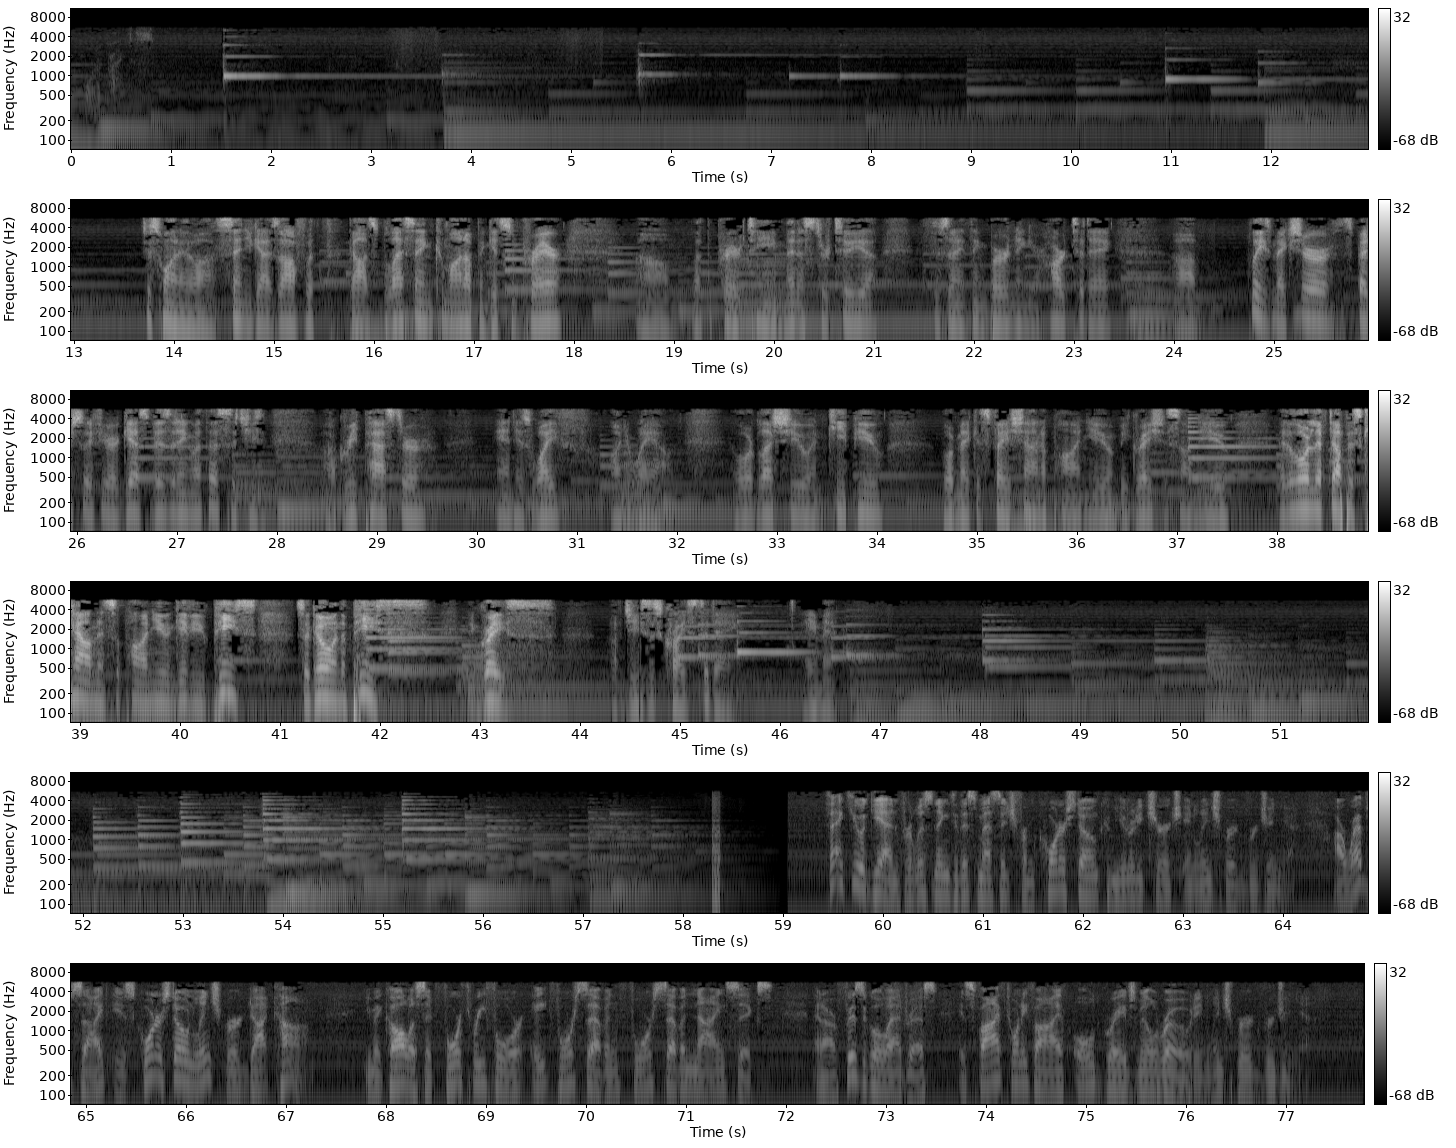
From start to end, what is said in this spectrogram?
Just want to uh, send you guys off with God's blessing. Come on up and get some prayer. Um, let the prayer team minister to you. If there's anything burdening your heart today, um, please make sure, especially if you're a guest visiting with us, that you uh, greet Pastor and his wife on your way out. The Lord bless you and keep you. Lord, make his face shine upon you and be gracious unto you. May the Lord lift up his countenance upon you and give you peace. So go in the peace and grace Jesus Christ today. Amen. Thank you again for listening to this message from Cornerstone Community Church in Lynchburg, Virginia. Our website is cornerstonelynchburg.com. You may call us at 434 847 4796 and our physical address is 525 Old Graves Mill Road in Lynchburg, Virginia.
